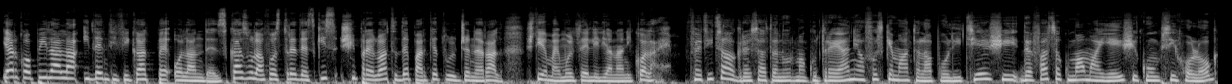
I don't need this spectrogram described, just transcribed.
iar copila l-a identificat pe olandez. Cazul a fost redeschis și preluat de parchetul general. Știe mai multe Liliana Nicolae. Fetița agresată în urmă cu trei ani a fost chemată la poliție și, de față cu mama ei și cu un psiholog,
